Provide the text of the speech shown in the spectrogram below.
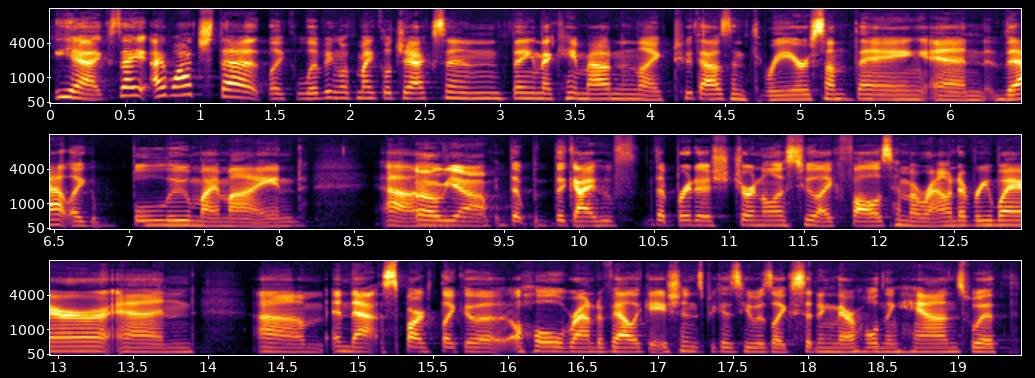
Yeah, because I, I watched that like Living with Michael Jackson thing that came out in like 2003 or something, and that like blew my mind. Um, Oh, yeah. the the guy who the British journalist who like follows him around everywhere, and um, and that sparked like a, a whole round of allegations because he was like sitting there holding hands with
